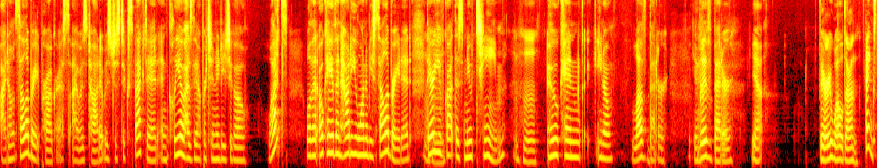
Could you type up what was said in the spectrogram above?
I don't celebrate progress, I was taught it was just expected, and Cleo has the opportunity to go, What? Well, then, okay, then how do you want to be celebrated? There you've got this new team who can, you know, love better, Yeah. live better. Yeah. Very well done. Thanks.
